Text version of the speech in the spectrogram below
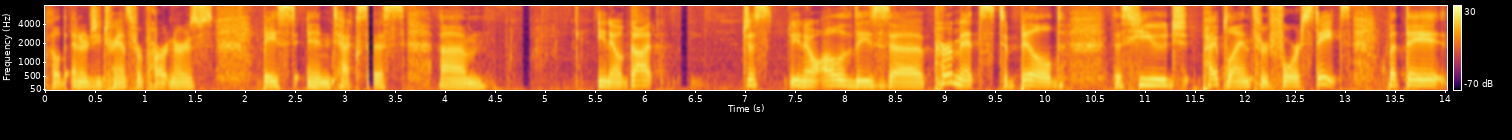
called Energy Transfer Partners based in Texas. Um, you know, got just you know all of these uh, permits to build this huge pipeline through four states, but they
